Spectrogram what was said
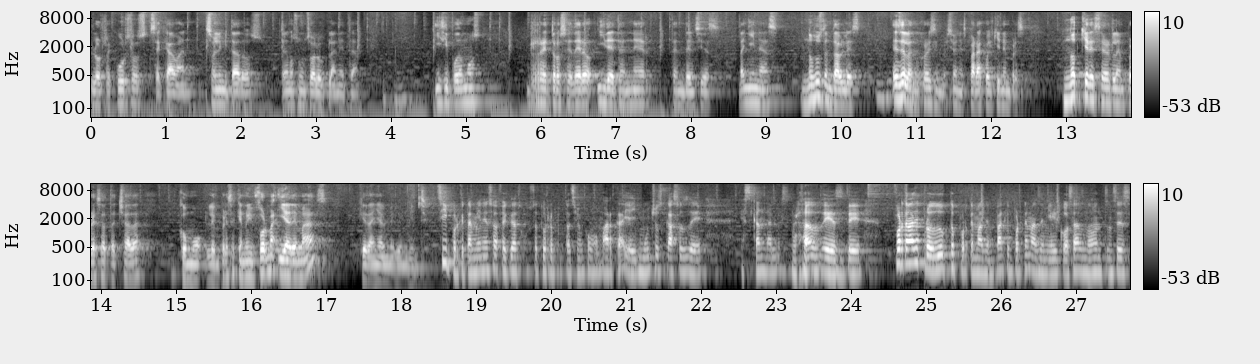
los recursos se acaban, son limitados, tenemos un solo planeta. Y si podemos retroceder y detener tendencias dañinas, no sustentables, es de las mejores inversiones para cualquier empresa. No quiere ser la empresa tachada como la empresa que no informa y además que daña al medio ambiente. Sí, porque también eso afecta justo a tu reputación como marca y hay muchos casos de escándalos, ¿verdad? Este, por temas de producto, por temas de empaque, por temas de mil cosas, ¿no? Entonces,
